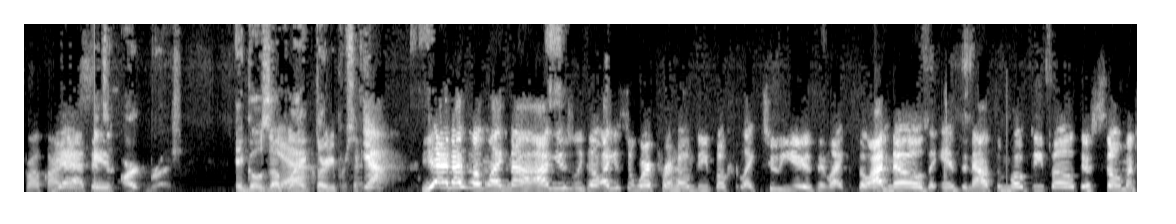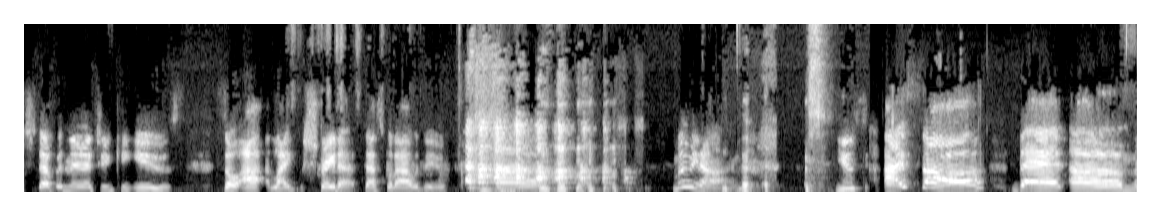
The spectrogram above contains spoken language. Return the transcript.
broke our. Yeah, artists. It's an art brush. It goes up Yeah. like 30%. yeah. Yeah, that's what I'm like. Nah, I usually go. I used to work for Home Depot for like two years, and like, so I know the ins and outs of Home Depot. There's so much stuff in there that you can use. So I like straight up. That's what I would do. Um, moving on. You, I saw that um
